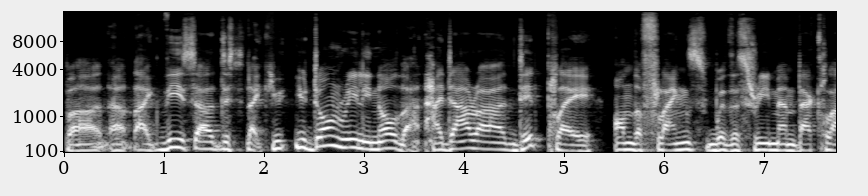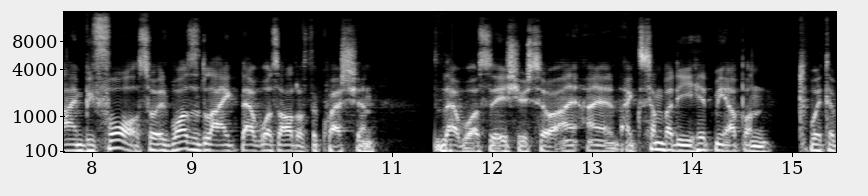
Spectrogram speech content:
But uh, like these are just like you, you don't really know that. Haidara did play on the flanks with the three man back line before. So it wasn't like that was out of the question. That was the issue. So I, I like somebody hit me up on Twitter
